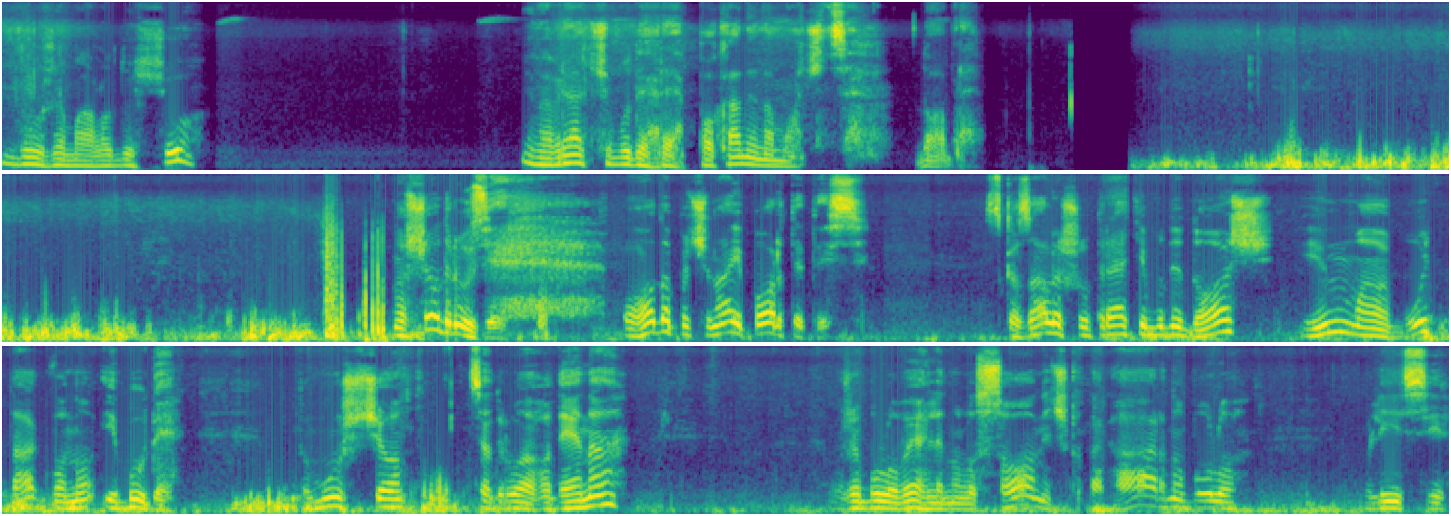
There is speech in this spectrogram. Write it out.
Дуже мало дощу. І навряд чи буде гриб, поки не намочиться. Добре. Ну що, друзі, погода починає портитись. Сказали, що втретє буде дощ, і, мабуть, так воно і буде. Тому що це друга година. Вже було виглянуло сонечко, так гарно було в лісі.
